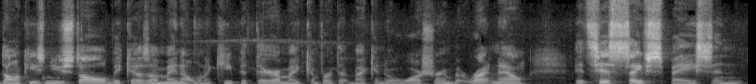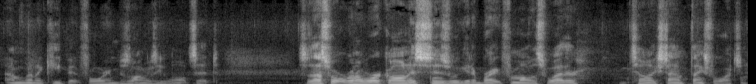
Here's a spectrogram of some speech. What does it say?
Donkey's new stall because I may not want to keep it there. I may convert that back into a washroom, but right now it's his safe space and I'm going to keep it for him as long as he wants it. So that's what we're going to work on as soon as we get a break from all this weather. Until next time, thanks for watching.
